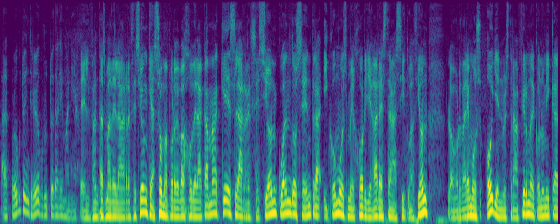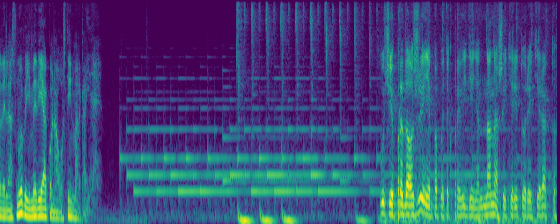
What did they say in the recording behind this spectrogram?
al Producto Interior Bruto de Alemania. El fantasma de la recesión que asoma por debajo de la cama. ¿Qué es la recesión? cuándo se entra y cómo es mejor llegar a esta situación, lo abordaremos hoy en nuestra firma económica de las nueve y media con Agustín Marcaide. В случае продолжения попыток проведения на нашей территории терактов,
